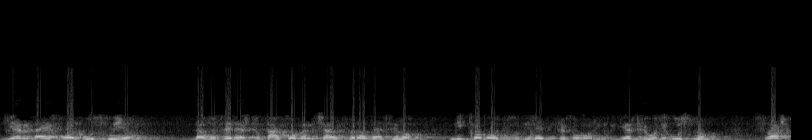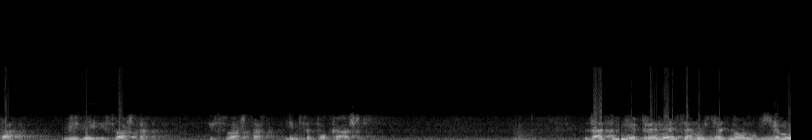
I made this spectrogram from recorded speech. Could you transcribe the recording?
Jer da je on usnio, da mu se nešto tako veličanstveno desilo, nikomu od ljudi ne bi pregovorio. Jer ljudi usnu, svašta vide i svašta, i svašta im se pokaže. Zatim je prenesen u jednom dijelu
